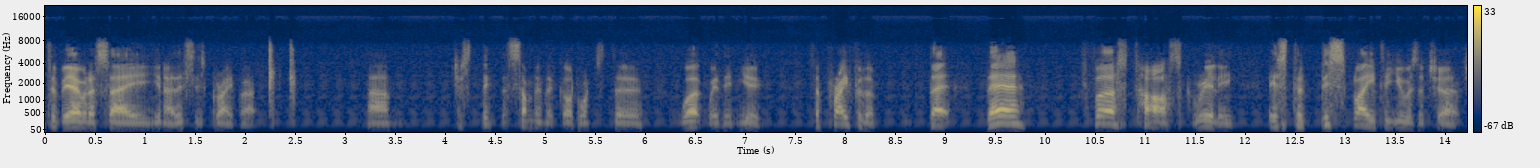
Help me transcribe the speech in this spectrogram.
to be able to say, you know, this is great, but um, just think there's something that God wants to work with in you. So pray for them. Their, their first task, really, is to display to you as a church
